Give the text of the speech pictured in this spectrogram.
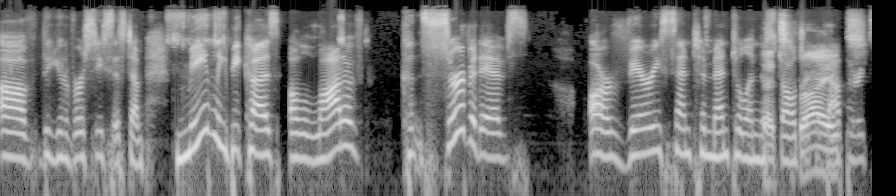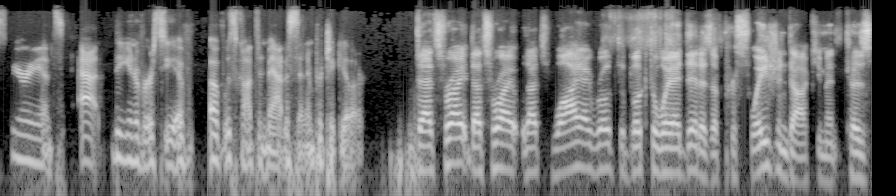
of the university system, mainly because a lot of conservatives are very sentimental and nostalgic right. about their experience at the University of, of Wisconsin Madison in particular. That's right. That's right. That's why I wrote the book the way I did as a persuasion document because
